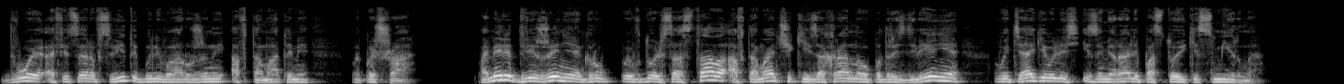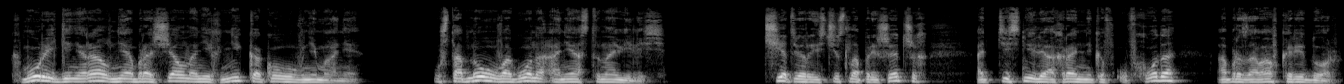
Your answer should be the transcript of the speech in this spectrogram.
Двое офицеров свиты были вооружены автоматами ППШ. По мере движения группы вдоль состава автоматчики из охранного подразделения вытягивались и замирали по стойке смирно. Хмурый генерал не обращал на них никакого внимания. У штабного вагона они остановились. Четверо из числа пришедших оттеснили охранников у входа, образовав коридор.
